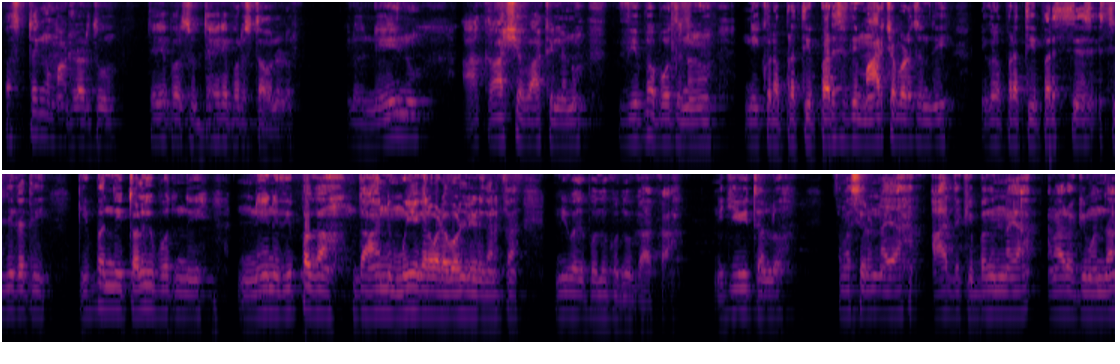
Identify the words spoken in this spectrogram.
స్పష్టంగా మాట్లాడుతూ తెలియపరుస్తూ ధైర్యపరుస్తూ ఉన్నాడు. ఈరోజు నేను ఆకాశ వాకిళ్ళను విప్పబోతున్నాను నీకున్న ప్రతి పరిస్థితి మార్చబడుతుంది. నీకున్న ప్రతి పరిస్థితి స్థితిగతి ఇబ్బంది తొలగిపోతుంది. నేను విప్పగా దాన్ని మూయగలవాడేవాడు లేడు కనుక నీవు అది పొందుకుందు కాక నీ జీవితంలో సమస్యలు ఉన్నాయా ఆర్థిక ఇబ్బందులు ఉన్నాయా అనారోగ్యం ఉందా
